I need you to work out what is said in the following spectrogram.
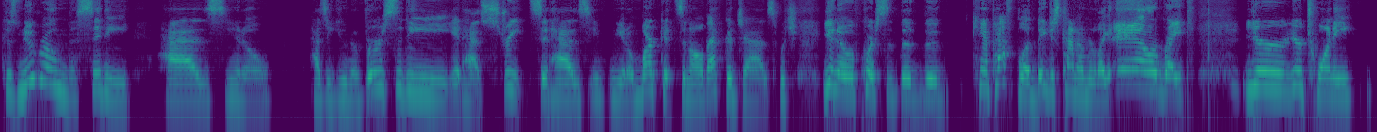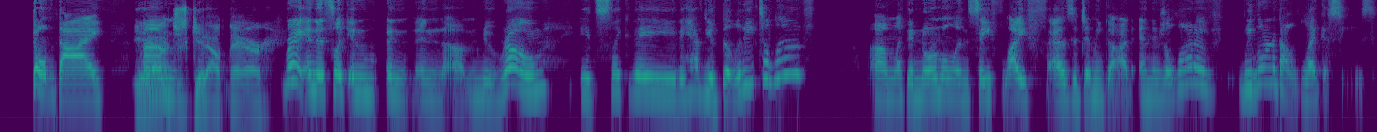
because new rome the city has you know has a university it has streets it has you know markets and all that good jazz which you know of course the the Camp Half Blood, they just kind of were like, eh, all right, you're you're 20, don't die. Yeah, um, just get out there. Right, and it's like in in in um, New Rome, it's like they they have the ability to live um, like a normal and safe life as a demigod, and there's a lot of we learn about legacies,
